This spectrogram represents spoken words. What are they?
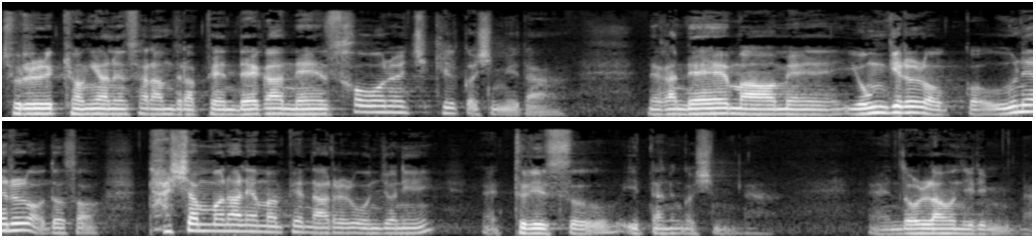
주를 경외하는 사람들 앞에 내가 내 서원을 지킬 것입니다. 내가 내 마음에 용기를 얻고 은혜를 얻어서 다시 한번 하나님 앞에 나를 온전히 드릴 수 있다는 것입니다. 예, 놀라운 일입니다.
